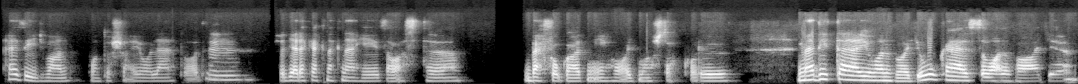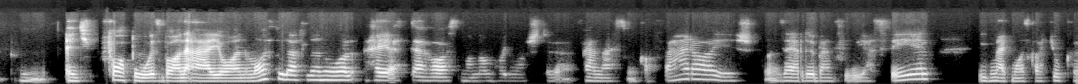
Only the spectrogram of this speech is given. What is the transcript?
Ez így van, pontosan jól látod. Mm. És a gyerekeknek nehéz azt befogadni, hogy most akkor ő meditáljon, vagy jogázzon, vagy egy fapózban álljon mozdulatlanul, helyette, ha azt mondom, hogy most felmászunk a fára, és az erdőben fúj a szél, így megmozgatjuk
